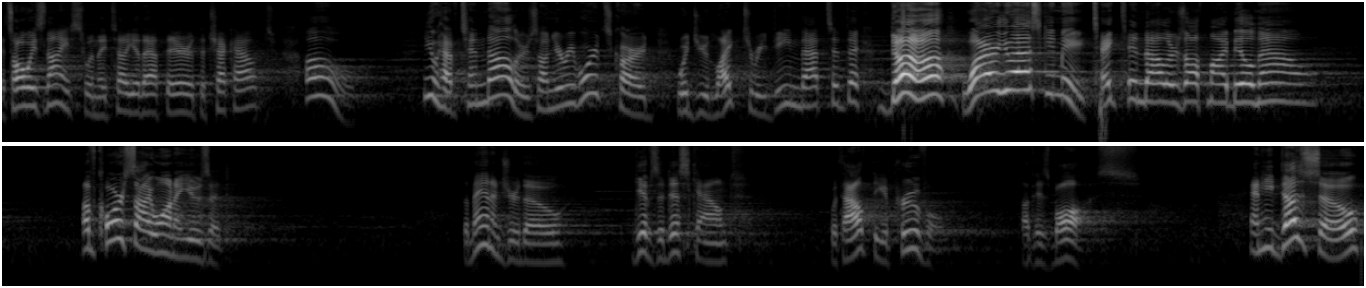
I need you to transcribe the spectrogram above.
It's always nice when they tell you that there at the checkout. Oh, you have $10 on your rewards card. Would you like to redeem that today? Duh! Why are you asking me? Take $10 off my bill now. Of course I want to use it. The manager, though, gives a discount without the approval of his boss. And he does so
